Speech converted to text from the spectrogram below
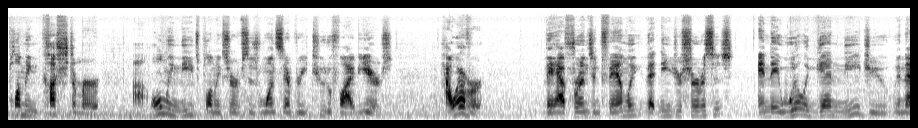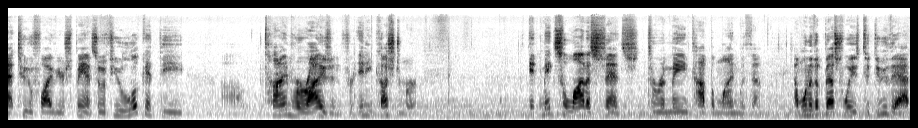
plumbing customer uh, only needs plumbing services once every two to five years. However, they have friends and family that need your services, and they will again need you in that two to five year span. So if you look at the uh, time horizon for any customer, it makes a lot of sense to remain top of mind with them. And one of the best ways to do that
